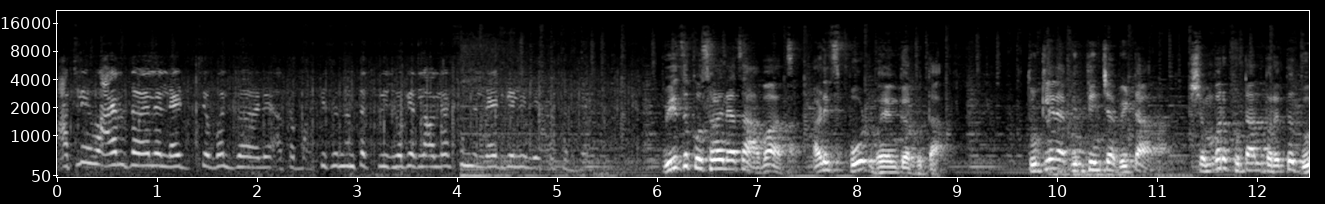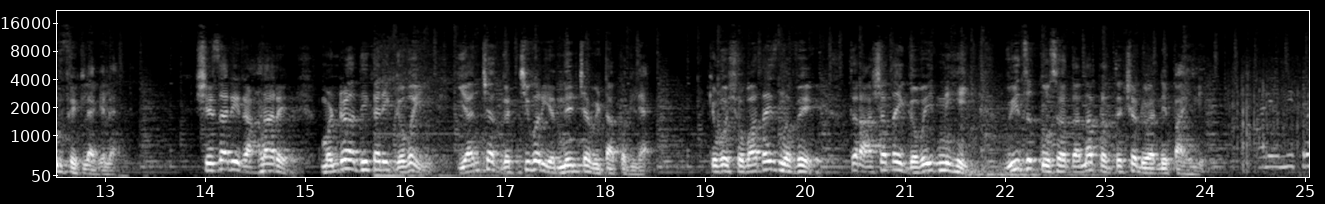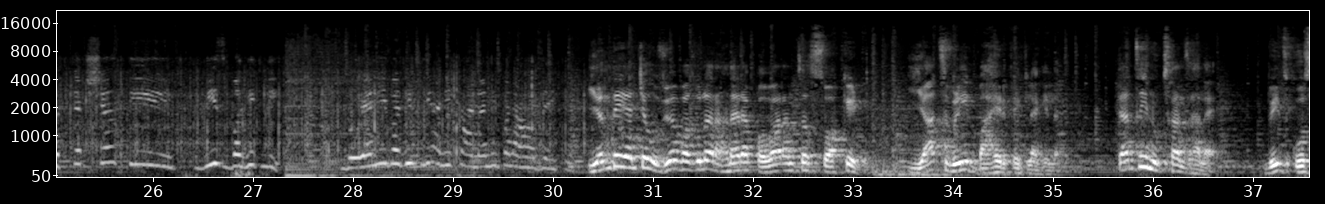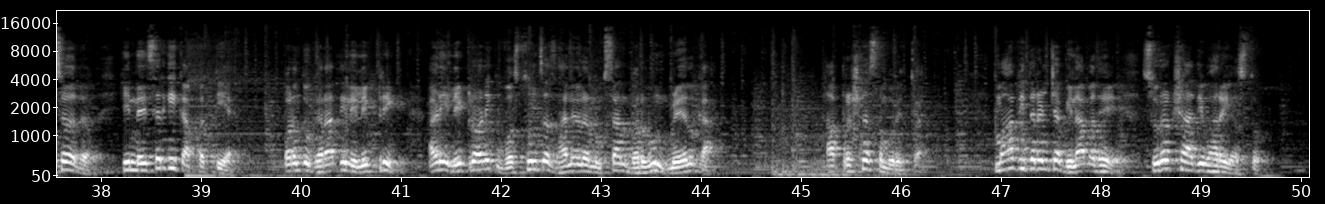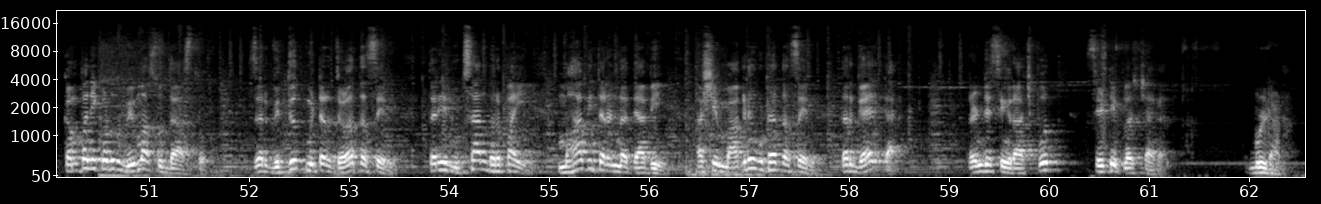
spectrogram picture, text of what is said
आतले वायर जळाले लाईटचे बल्ब जळाले आता बाकीचं नंतर फ्रीज वगैरे लावल्यावर समजा लाइट गेलेली आहे आता सध्या. वीज कोसळण्याचा आवाज आणि स्फोट भयंकर होता. तुटलेल्या भिंतींच्या विटा शंभर फुटांपर्यंत दूर फेकल्या गेल्या. शेजारी राहणारे मंडळ अधिकारी गवई यांच्या गच्चीवर यंदेंच्या विटा पडल्या. केवळ शोभाताईच नव्हे तर आशाताई गवईंनीही वीज कोसळताना प्रत्यक्ष डोळ्यांनी पाहिली. आणि मी प्रत्यक्ष ती वीज बघितली. डोळ्यांनी बघितली आणि कानाने पण आवाज ऐकला. यंदे यांच्या उजव्या बाजूला राहणाऱ्या पवारांचं सॉकेट याच वेळी बाहेर फेकलं गेलं. त्यांचंही नुकसान झालंय. वीज कोसळलं ही नैसर्गिक आपत्ती आहे. परंतु घरातील इलेक्ट्रिक आणि इलेक्ट्रॉनिक वस्तूंचं झालेलं नुकसान भरवून मिळेल का? हा प्रश्न समोर येतोय. महावितरणच्या बिलामध्ये सुरक्षा अधिभारही असतो. कंपनीकडून विमा सुद्धा असतो. जर विद्युत मीटर जळत असेल तर ही नुकसान भरपाई महावितरणनं द्यावी अशी मागणी उठत असेल तर गैर काय Ranjit Singh Rajput city plus channel. Buldhana.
